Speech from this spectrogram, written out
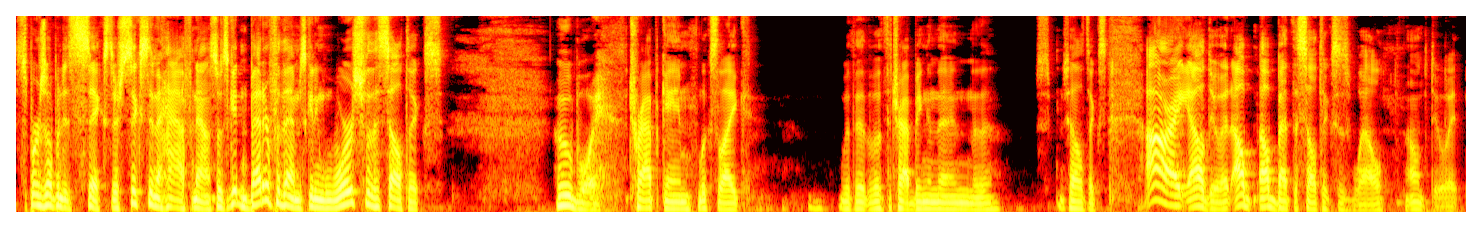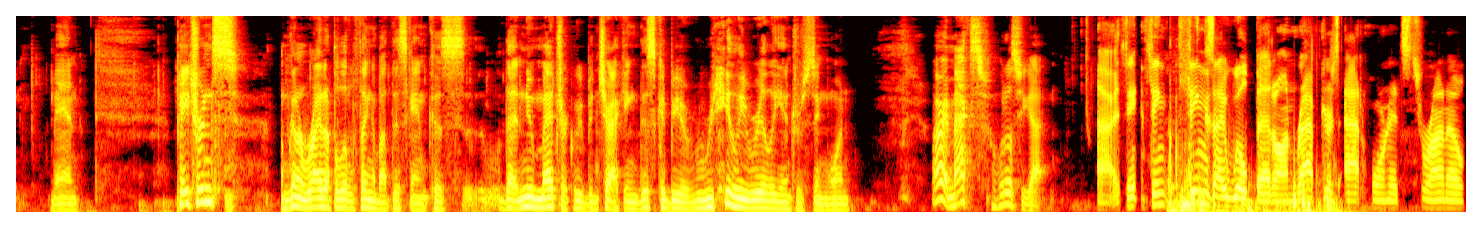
Spurs opened at six. They're six and a half now, so it's getting better for them. It's getting worse for the Celtics. Oh boy, trap game looks like with the with the trap being in the, in the Celtics. All right, I'll do it. I'll I'll bet the Celtics as well. I'll do it, man. Patrons, I'm going to write up a little thing about this game because that new metric we've been tracking. This could be a really really interesting one. All right, Max, what else you got? I think think things I will bet on: Raptors at Hornets, Toronto.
